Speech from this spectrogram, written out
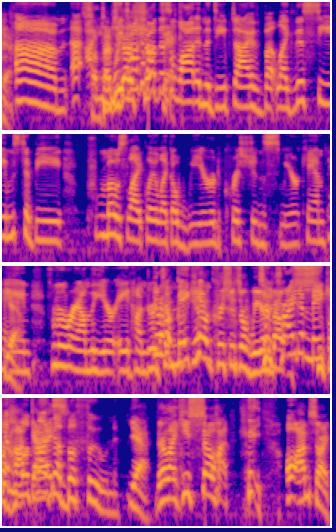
Yeah. Um, I- I- Sometimes we talk about shirt this a lot in the deep dive, but like this seems to be most likely like a weird Christian smear campaign Yeah. from around the year 800 You know to how- make him how Christians are weird to about try to make him look guys? like a buffoon. Yeah, they're like, he's so hot. oh, I'm sorry.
